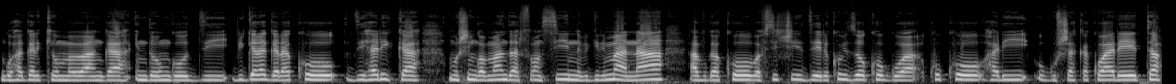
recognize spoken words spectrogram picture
ngo hagarike mu mabanga indongozi bigaragara ko ziharika umushingwamanza Alphonsine Bigirimana avuga ko bafite icyizere ko bizokogwa kuko hari ugushaka kwa leta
